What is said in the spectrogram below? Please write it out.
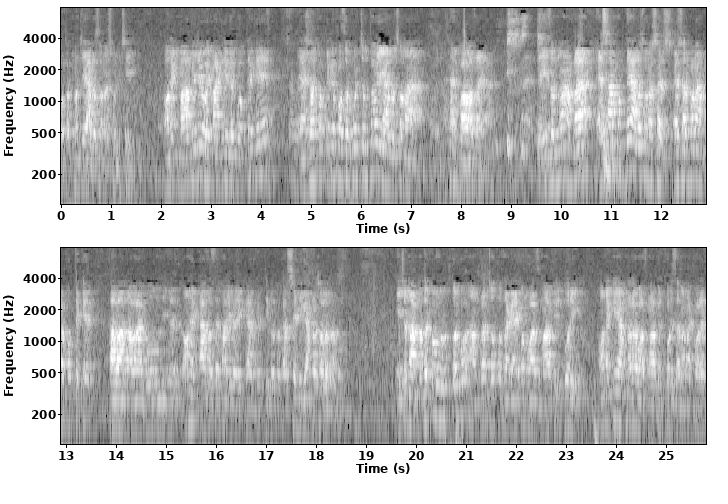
কতক্ষণ যে আলোচনা শুনছি, অনেক মাহফিলে ওই মাগরীবের পর থেকে আসার পর থেকে ফজর পর্যন্ত এই আলোচনা পাওয়া যায় না। এই জন্য আমরা এসার মধ্যে আলোচনা শেষ। এসার পরে আমরা প্রত্যেকে খাওয়া দাওয়া, ঘুম, নিজের অনেক কাজ আছে, পারিবারিক কাজ, ব্যক্তিগত কাজ, সেদিকে আমরা চলে যাব। এই জন্য আপনাদেরকে অনুরোধ করব, আমরা যত জায়গায় এখন ওয়াজ মাহফিল করি, অনেকেই আপনারা ওয়াজ মাহফিল পরিচালনা করেন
